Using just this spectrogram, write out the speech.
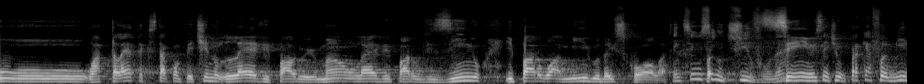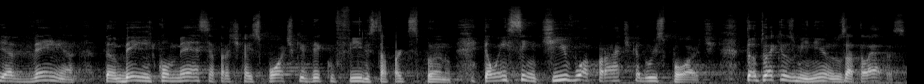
o, o, atleta que está competindo leve para o irmão, leve para o vizinho e para o amigo da escola. Tem que ser um incentivo, né? Sim, um incentivo para que a família venha também e comece a praticar esporte, que vê que o filho está participando. Então, incentivo à prática do esporte. Tanto é que os meninos, os atletas,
